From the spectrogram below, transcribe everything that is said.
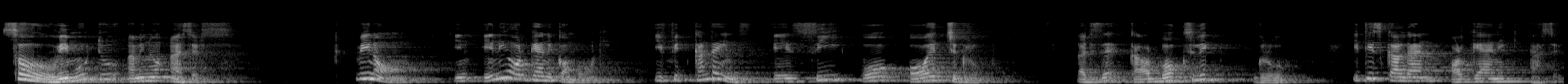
So we move to amino acids. We know in any organic compound if it contains a COOH group that is a carboxylic group it is called an organic acid.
